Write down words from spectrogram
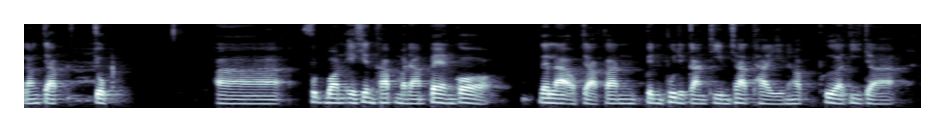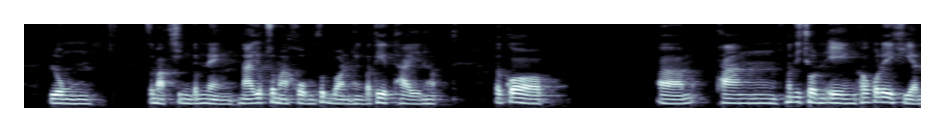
หลังจากจบฟุตบอลเอเชียนคัพมาดามแป้งก็ได้ลาออกจากการเป็นผู้จัดการทีมชาติไทยนะครับ เพื่อที่จะลง สมัครชิงตำแหน่งนายกสมาคมฟุตบอลแห่งประเทศไทยนะครับ แล้วก็ทางมติชนเองเขาก็ได้เขียน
